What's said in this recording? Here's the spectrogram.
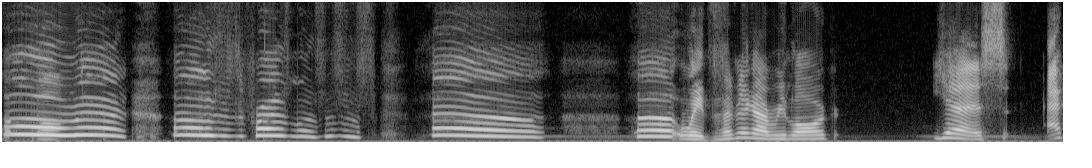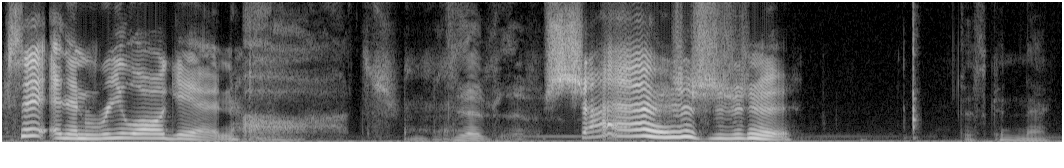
oh man! Oh, this is priceless. This is. Uh, uh, wait, does that mean I gotta relog? Yes, exit and then relog in. Sh- Disconnect.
